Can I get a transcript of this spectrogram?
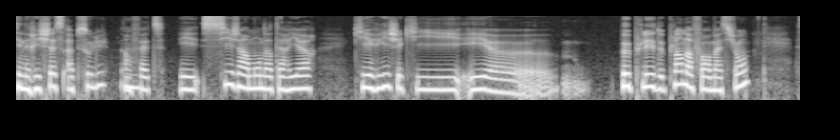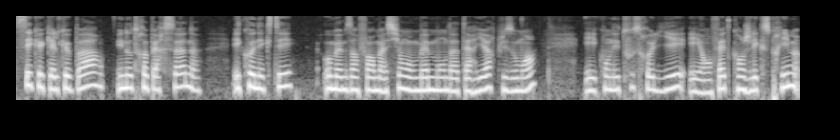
une richesse absolue, en Mm. fait. Et si j'ai un monde intérieur qui est riche et qui est euh, peuplé de plein d'informations, c'est que quelque part, une autre personne est connectée aux mêmes informations, au même monde intérieur, plus ou moins, et qu'on est tous reliés. Et en fait, quand je l'exprime,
